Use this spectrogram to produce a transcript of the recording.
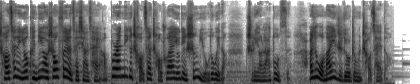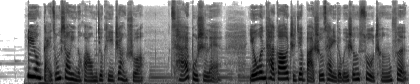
炒菜的油肯定要烧沸了才下菜啊，不然那个炒菜炒出来有点生油的味道，吃了要拉肚子。而且我妈一直就这么炒菜的。利用改宗效应的话，我们就可以这样说：才不是嘞，油温太高，直接把蔬菜里的维生素成分，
